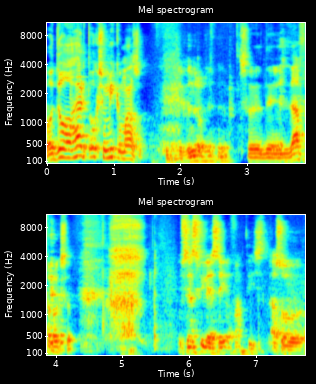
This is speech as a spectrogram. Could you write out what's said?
Och du har hört också mycket om Azo. Det är 100 procent. Så det är därför också. Och sen skulle jag säga faktiskt, alltså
